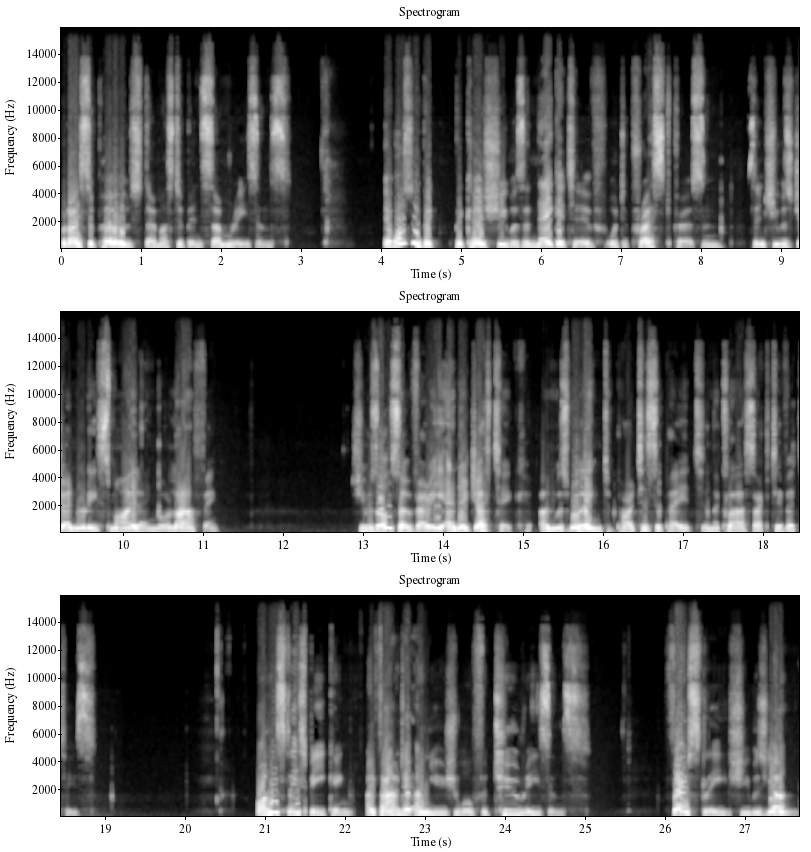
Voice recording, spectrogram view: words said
but I supposed there must have been some reasons. It wasn't be- because she was a negative or depressed person, since she was generally smiling or laughing. She was also very energetic and was willing to participate in the class activities. Honestly speaking, I found it unusual for two reasons. Firstly, she was young,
